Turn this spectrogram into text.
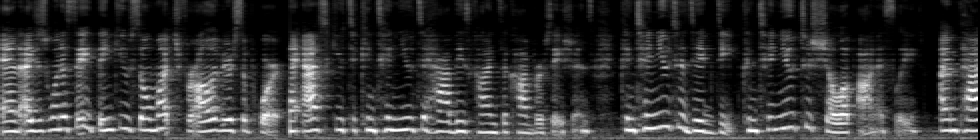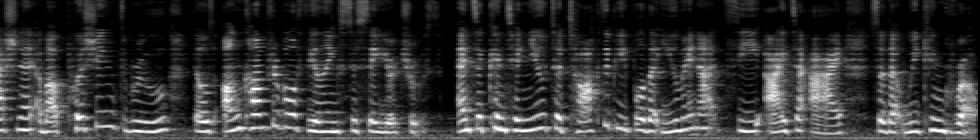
And I just want to say thank you so much for all of your support. I ask you to continue to have these kinds of conversations, continue to dig deep, continue to show up honestly. I'm passionate about pushing through those uncomfortable feelings to say your truth and to continue to talk to people that you may not see eye to eye so that we can grow.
